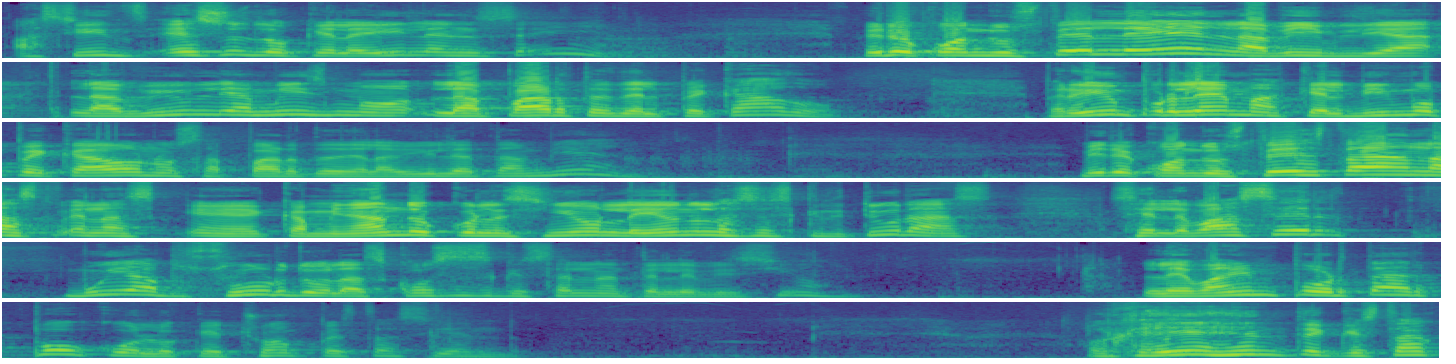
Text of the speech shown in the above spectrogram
Así, eso es lo que la Biblia enseña. Pero cuando usted lee la Biblia, la Biblia mismo la parte del pecado. Pero hay un problema, que el mismo pecado nos aparte de la Biblia también. Mire, cuando usted está eh, caminando con el Señor, leyendo las Escrituras, se le va a hacer muy absurdo las cosas que salen en la televisión. Le va a importar poco lo que Trump está haciendo. Porque hay gente que está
